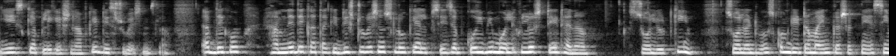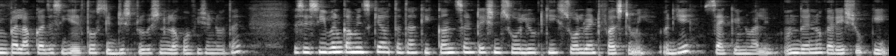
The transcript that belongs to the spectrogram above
ये इसके एप्लीकेशन आपके डिस्ट्रीब्यूशन स्लो अब देखो, हमने देखा था कि डिस्ट्रीब्यूशन स्लो के हेल्प से जब कोई भी मोलिकुलर स्टेट है ना सोल्यूट की सोलेंट में उसको हम डिटरमाइन कर सकते हैं। सिंपल आपका जैसे ये तो डिस्ट्रीब्यूशन लॉ कोफिशेंट होता है। जैसे सी वन का मीन्स क्या होता था कि कंसनट्रेशन सोल्यूट की सोलवेंट फ़र्स्ट में और ये सेकेंड वाले उन दोनों का रेशो की,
